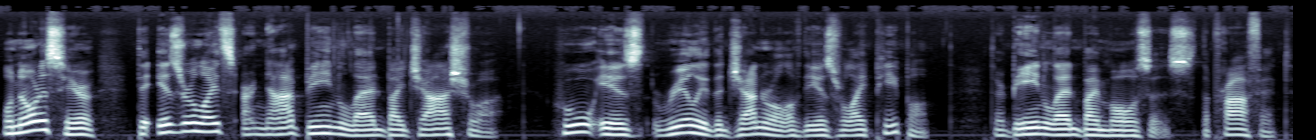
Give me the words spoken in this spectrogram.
Well, notice here, the Israelites are not being led by Joshua, who is really the general of the Israelite people. They're being led by Moses, the prophet.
